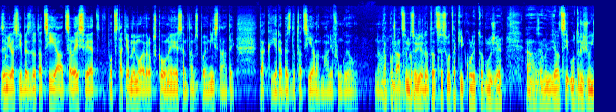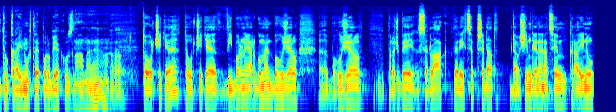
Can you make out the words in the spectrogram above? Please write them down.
zemědělství bez dotací a celý svět, v podstatě mimo Evropskou unii, jsem tam Spojený státy, tak jede bez dotací a normálně fungují. No, a pořád si myslím, že dotace jsou taky kvůli tomu, že zemědělci udržují tu krajinu v té podobě, jakou známe. To určitě, to určitě je výborný argument. Bohužel, bohužel, proč by sedlák, který chce předat dalším generacím krajinu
